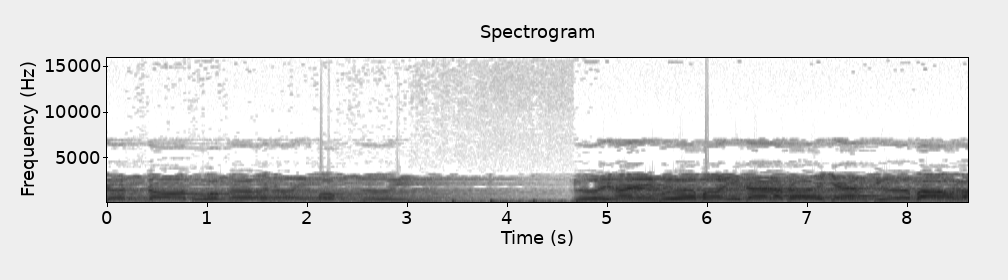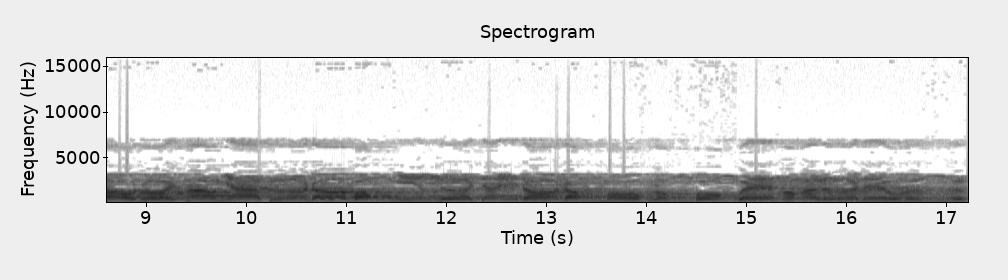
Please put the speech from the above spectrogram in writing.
trên đó thuồng ở nơi một người. Người ấy vừa mới ra thời gian chưa bao lâu rồi sao nhà cửa đó bỗng nhiên lửa cháy đỏ đồng một lung buông bề ngọn lửa đều hừng hực.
